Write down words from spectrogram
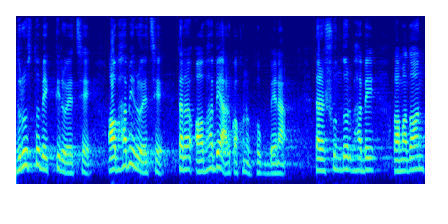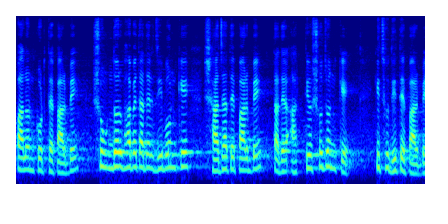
দুরস্থ ব্যক্তি রয়েছে, অভাবী রয়েছে, তারা অভাবে আর কখনো ভুগবে না। তারা সুন্দরভাবে রমাদান পালন করতে পারবে, সুন্দরভাবে তাদের জীবনকে সাজাতে পারবে, তাদের আত্মীয় স্বজনকে কিছু দিতে পারবে,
